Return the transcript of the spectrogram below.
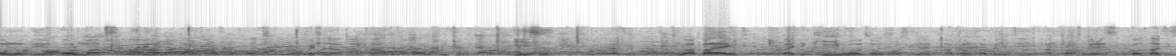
one of the hallmarks of being an accountant, a professional accountant, is to abide by the key words of accountability and transparency because that is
